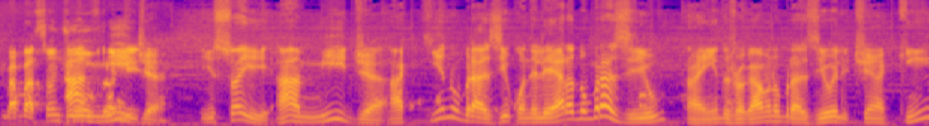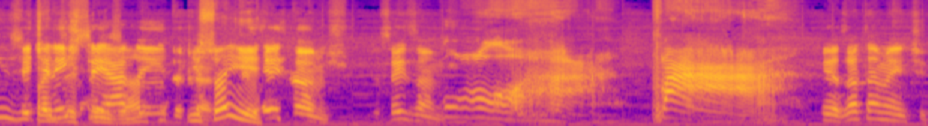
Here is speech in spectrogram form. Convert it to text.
Babação de a ovo mídia, isso aí, a mídia aqui no Brasil, quando ele era no Brasil, ainda jogava no Brasil, ele tinha 15 Ele para tinha nem 16 estreado anos. ainda, cara. Isso aí. 16 anos. 16 anos. Exatamente.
